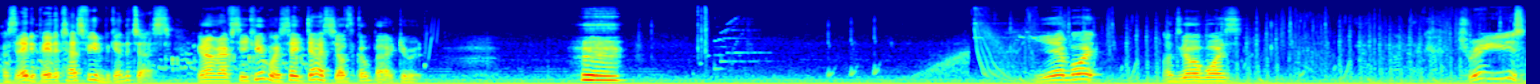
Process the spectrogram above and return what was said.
Press A to pay the test fee and begin the test. You don't have points to take tests, you have to go back to it. yeah, boy. Let's go, boys. Trees!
